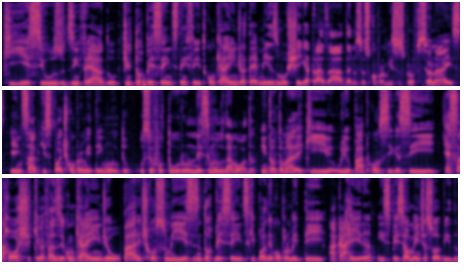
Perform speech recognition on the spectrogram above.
que esse uso desenfreado de entorpecentes tem feito com que a Angel até mesmo chegue atrasada nos seus compromissos profissionais, e a gente sabe que isso pode comprometer muito o seu futuro nesse mundo da moda. Então tomara que o Lil Papi consiga ser essa rocha que vai fazer com que a Angel pare de consumir esses entorpecentes que podem comprometer a carreira e especialmente a sua vida.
